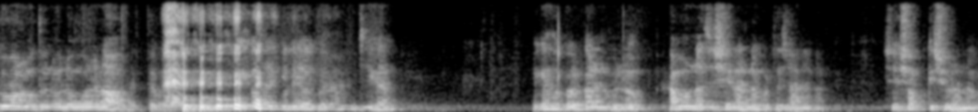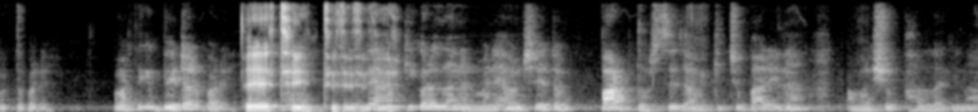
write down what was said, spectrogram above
তোমার মতন হলে মনে নাও থাকতে পারে। এই কথাই ক্লিয়ার করলাম জি গান এই কথা করার কারণ হলো এমন না যে সে রান্না করতে জানে না। সে সব কিছু রান্না করতে পারে। আমার থেকে বেটার পারে। এমন কি করে জানেন? মানে এমন সে একটা পাট ধরছে যে আমি কিছু পারি না আমার এসব ভালো লাগে না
